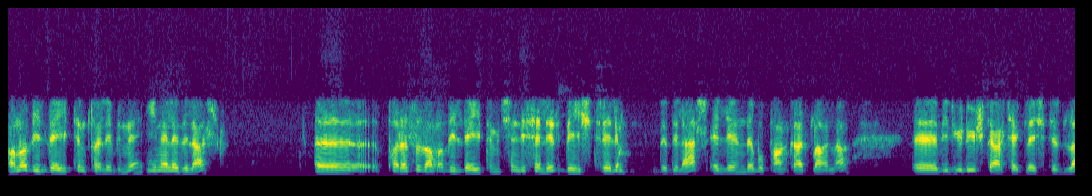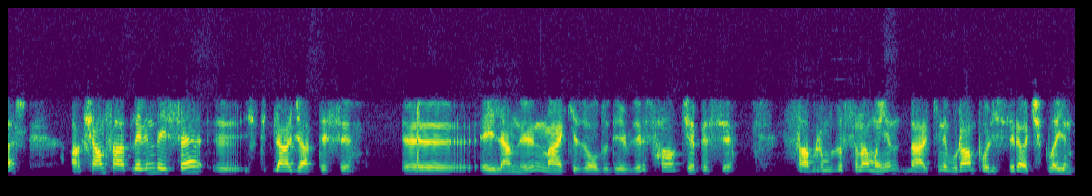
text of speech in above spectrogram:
ana dilde eğitim talebini yinelediler. E, parasız ana dilde eğitim için liseleri değiştirelim dediler. Ellerinde bu pankartlarla e, bir yürüyüş gerçekleştirdiler. Akşam saatlerinde ise e, İstiklal Caddesi e, eylemlerin merkezi oldu diyebiliriz. Halk cephesi. Sabrımızı sınamayın, Berkin'i vuran polisleri açıklayın.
